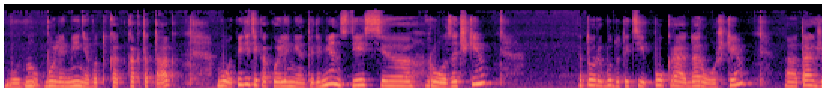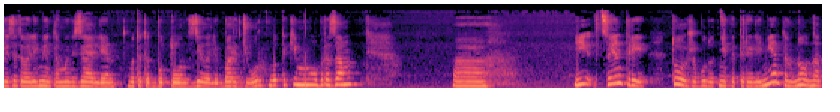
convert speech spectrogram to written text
Вот, ну, более-менее вот как- как-то так. Вот, видите, какой элемент? Элемент здесь э, розочки, которые будут идти по краю дорожки. А, также из этого элемента мы взяли вот этот бутон, сделали бордюр вот таким образом. А, и в центре тоже будут некоторые элементы, но над,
